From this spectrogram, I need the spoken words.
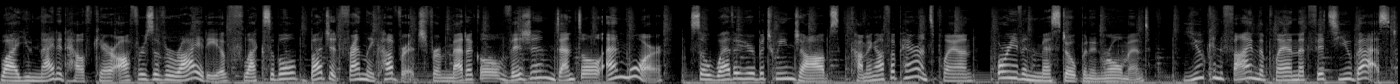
why United Healthcare offers a variety of flexible, budget friendly coverage for medical, vision, dental, and more. So, whether you're between jobs, coming off a parent's plan, or even missed open enrollment, you can find the plan that fits you best.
